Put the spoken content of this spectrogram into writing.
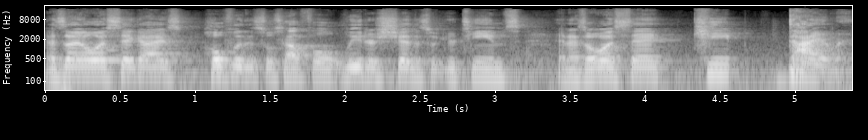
as I always say, guys, hopefully this was helpful. Leaders share this with your teams. And as I always say, keep dialing.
